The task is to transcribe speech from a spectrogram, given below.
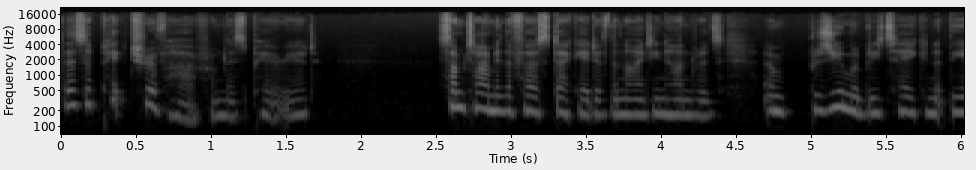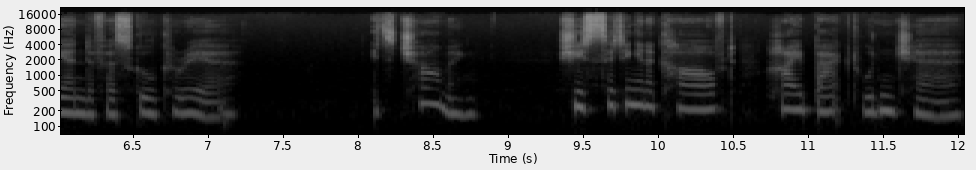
There's a picture of her from this period, sometime in the first decade of the 1900s, and presumably taken at the end of her school career. It's charming. She's sitting in a carved, high backed wooden chair,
